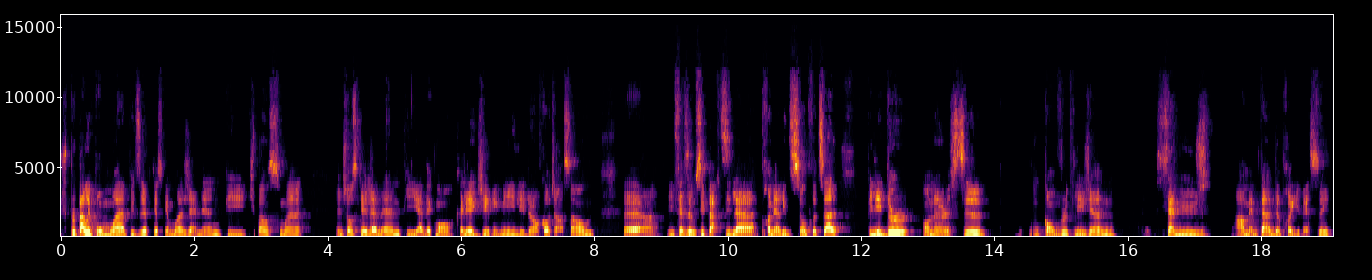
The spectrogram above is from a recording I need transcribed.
je peux parler pour moi puis dire qu'est-ce que moi j'amène. Puis je pense moi une chose que j'amène puis avec mon collègue Jérémy, les deux on coach ensemble. Euh, il faisait aussi partie de la première édition de futsal. Puis les deux, on a un style où qu'on veut que les jeunes s'amusent en même temps de progresser.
